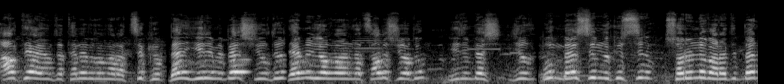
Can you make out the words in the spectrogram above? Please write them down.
6 ay önce televizyonlara çıkıp ben 25 yıldır demir yollarında çalışıyordum. 25 yıl bu mevsimlik işçinin sorunu var idi. Ben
